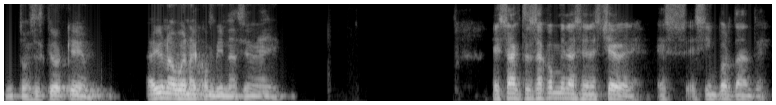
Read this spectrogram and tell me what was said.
Entonces creo que hay una buena combinación ahí. Exacto, esa combinación es chévere, es, es importante.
